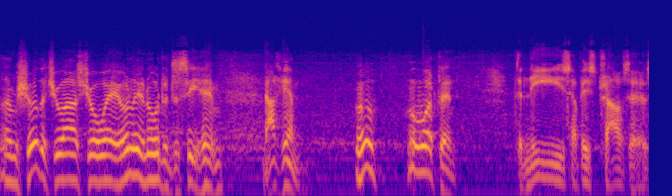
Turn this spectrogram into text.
I'm sure that you asked your way only in order to see him. Not him. Oh, well, what then? The knees of his trousers.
